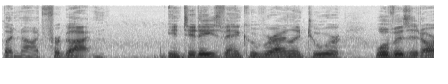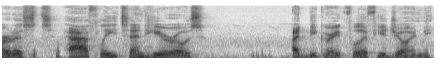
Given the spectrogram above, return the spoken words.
but not forgotten. In today's Vancouver Island tour, we'll visit artists, athletes, and heroes. I'd be grateful if you join me.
